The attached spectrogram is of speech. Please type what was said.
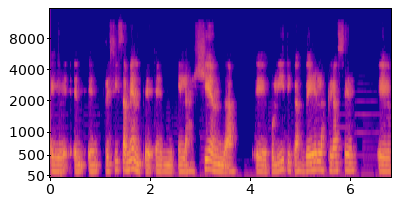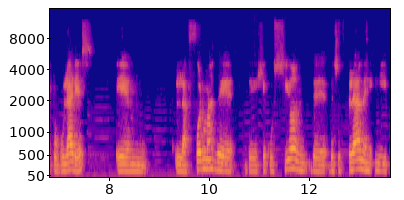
eh, precisamente en, las agendas políticas de las clases populares, em, las formas de, ejecución de, sus planes y,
